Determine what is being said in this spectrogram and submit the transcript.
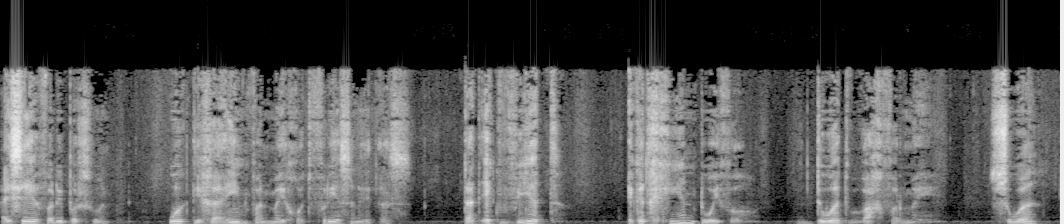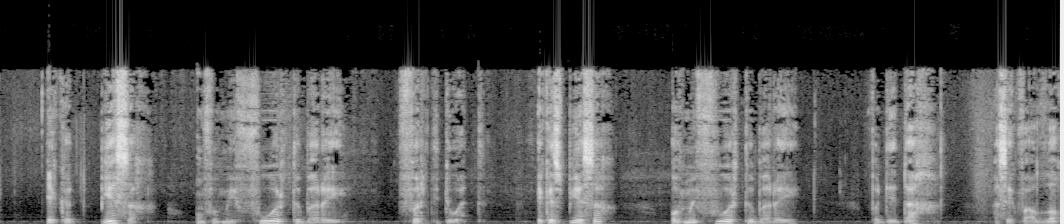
Hy sê vir die persoon, ook die geheim van my godvreesenheid is dat ek weet ek het geen twyfel dood wag vir my. So ek het besig om vir my voor te berei vir die dood. Ek is besig om my voor te berei vir die dag as ek vir Allah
